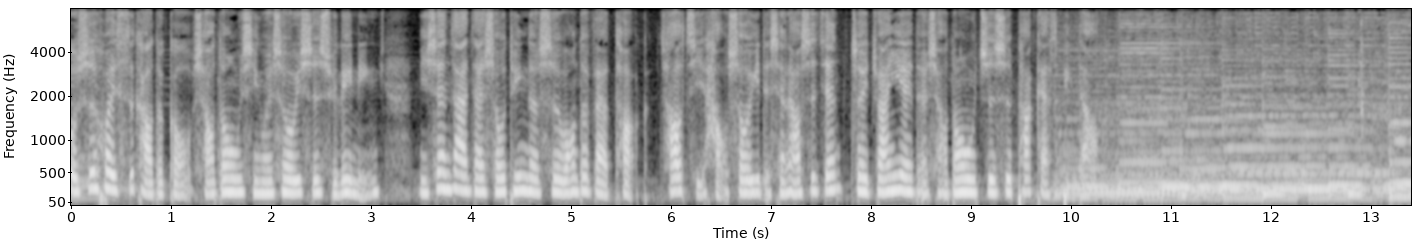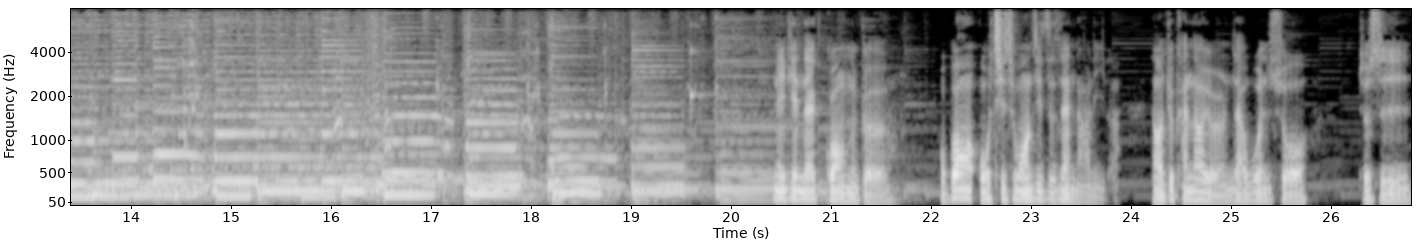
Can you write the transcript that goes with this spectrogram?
我是会思考的狗，小动物行为兽医师徐丽玲。你现在在收听的是 Wonder Vet Talk，超级好兽医的闲聊时间，最专业的小动物知识 Podcast 频道。那天在逛那个，我不知道，我其实忘记这在哪里了。然后就看到有人在问说，就是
